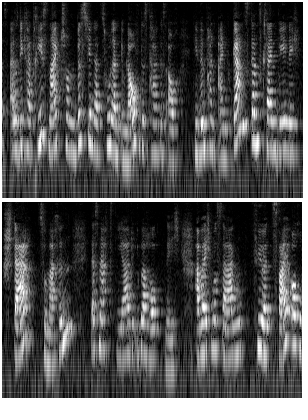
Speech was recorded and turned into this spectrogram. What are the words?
ist. Also die Catrice neigt schon ein bisschen dazu, dann im Laufe des Tages auch die Wimpern ein ganz, ganz klein wenig starr zu machen. Das macht die Jade überhaupt nicht. Aber ich muss sagen, für 2,75 Euro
